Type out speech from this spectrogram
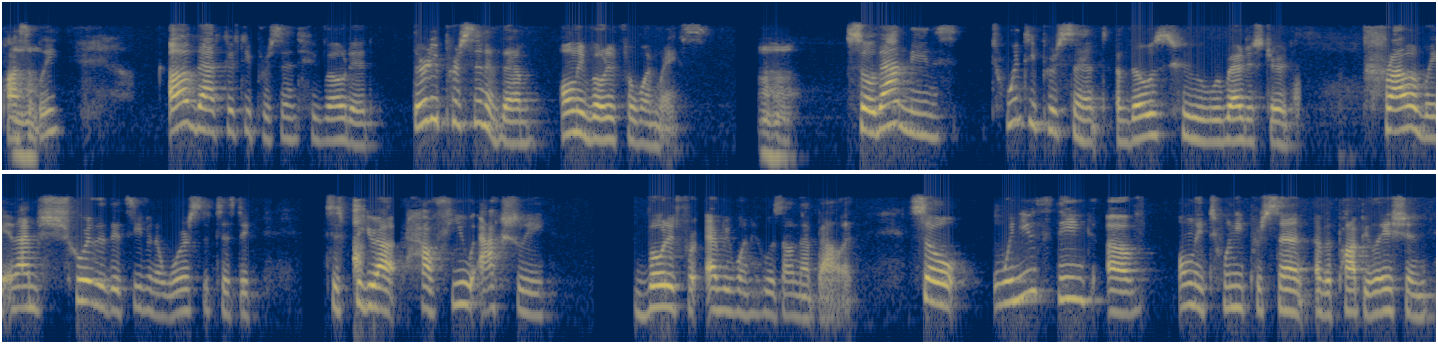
possibly. Mm-hmm. Of that 50% who voted, 30% of them only voted for one race. Mm-hmm. So that means 20% of those who were registered probably, and I'm sure that it's even a worse statistic to figure out how few actually voted for everyone who was on that ballot. So when you think of only 20% of the population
